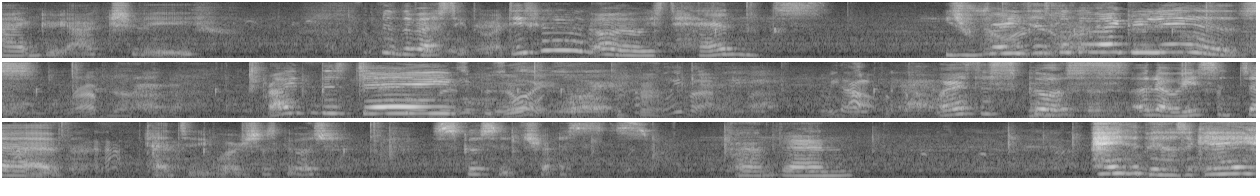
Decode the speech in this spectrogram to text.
angry actually. This is the best thing about these guys. Are, oh, he's tense. He's really tense. Look how angry he is. Right this day. Where's the Scuss? Oh no, he's isn't uh, tense anymore. It's just good. Scuss interests. And then pay the bills, okay?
